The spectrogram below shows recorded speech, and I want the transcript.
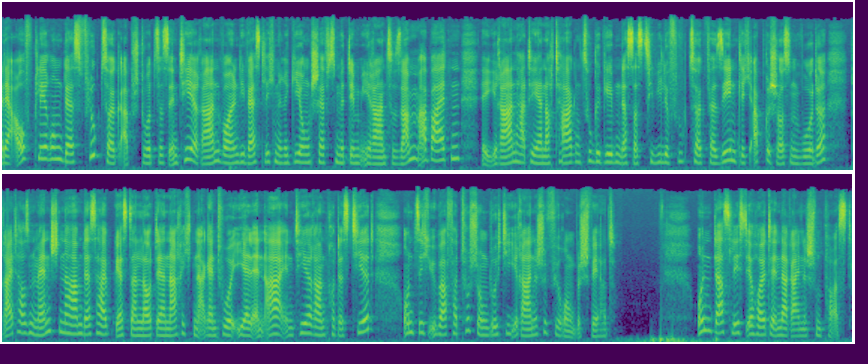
Bei der Aufklärung des Flugzeugabsturzes in Teheran wollen die westlichen Regierungschefs mit dem Iran zusammenarbeiten. Der Iran hatte ja nach Tagen zugegeben, dass das zivile Flugzeug versehentlich abgeschossen wurde. 3000 Menschen haben deshalb gestern laut der Nachrichtenagentur ILNA in Teheran protestiert und sich über Vertuschung durch die iranische Führung beschwert. Und das lest ihr heute in der Rheinischen Post.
